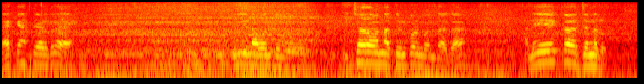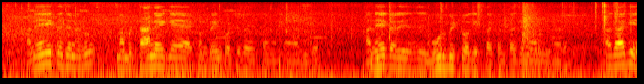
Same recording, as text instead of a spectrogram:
ಯಾಕೆ ಅಂತ ಹೇಳಿದ್ರೆ ಇಲ್ಲಿ ನಾವೊಂದು ವಿಚಾರವನ್ನು ತಿಳ್ಕೊಂಡು ಬಂದಾಗ ಅನೇಕ ಜನರು ಅನೇಕ ಜನರು ನಮ್ಮ ಠಾಣೆಗೆ ಕಂಪ್ಲೇಂಟ್ ಕೊಟ್ಟಿರತಕ್ಕಂಥದ್ದಾಗಿದೆ ಅನೇಕ ರೀತಿ ಊರು ಬಿಟ್ಟು ಹೋಗಿರ್ತಕ್ಕಂಥ ಜನರು ಇದ್ದಾರೆ. ಹಾಗಾಗಿ,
